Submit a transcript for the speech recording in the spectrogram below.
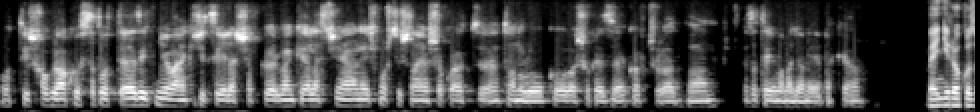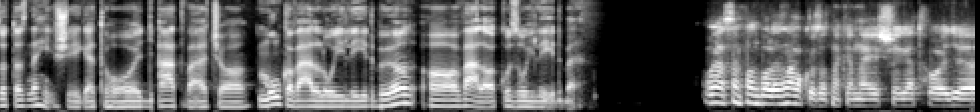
ott is foglalkoztatott ez, itt nyilván egy kicsit szélesebb körben kell ezt csinálni, és most is nagyon sokat tanulók, olvasok ezzel kapcsolatban. Ez a téma nagyon érdekel. Mennyire okozott az nehézséget, hogy átváltsa munkavállalói létből a vállalkozói létbe? Olyan szempontból ez nem okozott nekem nehézséget, hogy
